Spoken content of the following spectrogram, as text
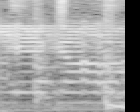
आइएगा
